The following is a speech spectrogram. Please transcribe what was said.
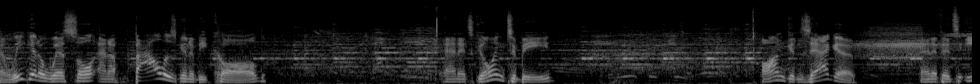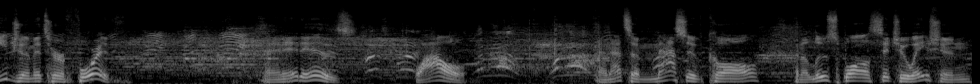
and we get a whistle, and a foul is going to be called. And it's going to be on Gonzaga. And if it's Ejim, it's her fourth. And it is. Wow. And that's a massive call and a loose ball situation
